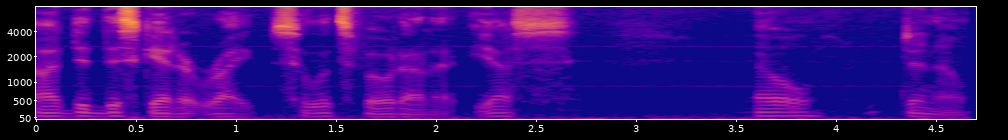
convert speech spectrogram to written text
Uh, did this get it right? So let's vote on it. Yes, no, don't know.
